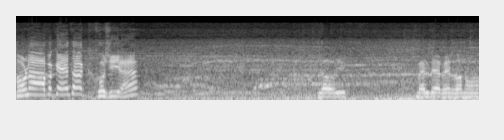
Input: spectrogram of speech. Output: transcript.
ਹੁਣ ਆਪ ਕਹੇ ਤਾਂ ਖੁਸ਼ੀ ਹੈ ਲਓ ਜੀ, ਮਿਲਦੇ ਆ ਫਿਰ ਤੁਹਾਨੂੰ ਹੁਣ।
